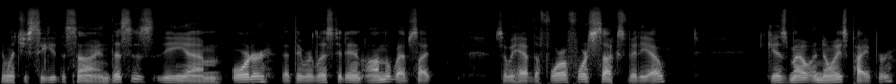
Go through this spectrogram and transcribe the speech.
and let you see the sign. This is the um, order that they were listed in on the website. So we have the 404 Sucks video, Gizmo annoys Piper,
